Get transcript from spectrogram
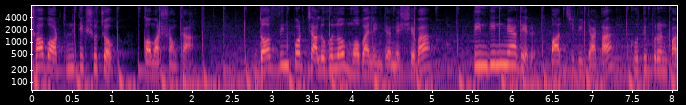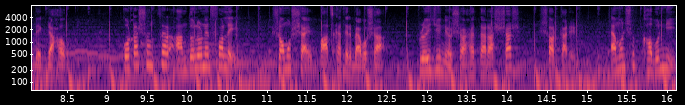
সব অর্থনৈতিক সূচক কমার সংখ্যা দশ দিন পর চালু হলো মোবাইল ইন্টারনেট সেবা, তিন দিন মেয়াদের পাঁচ জিবি ডাটা ক্ষতিপূরণ পাবে গ্রাহক। কোটা সংস্থার আন্দোলনের ফলে সমস্যায় পাঁচ খাতের ব্যবসা, প্রয়োজনীয় সহায়তার আশ্বাস সরকারের। এমন সব খবর নিয়ে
